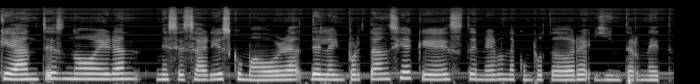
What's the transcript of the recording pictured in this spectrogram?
que antes no eran necesarios como ahora de la importancia que es tener una computadora y internet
